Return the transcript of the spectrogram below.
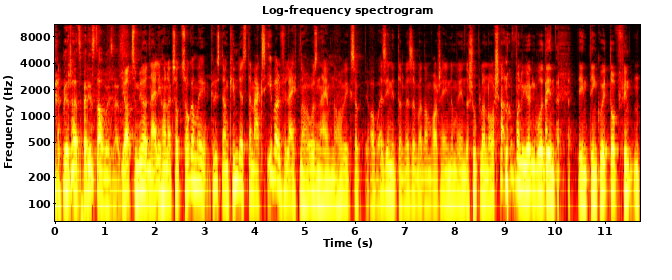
Wie schaut es bei den Star Wars aus? Ja, zu mir hat neulich einer gesagt, sag einmal, Christian, kommt jetzt der Max Eberl vielleicht nach Rosenheim? Dann habe ich gesagt, ja, weiß ich nicht, da müssen wir dann wahrscheinlich nochmal in der Schublade nachschauen, ob wir irgendwo den, den, den Goldtopf finden.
